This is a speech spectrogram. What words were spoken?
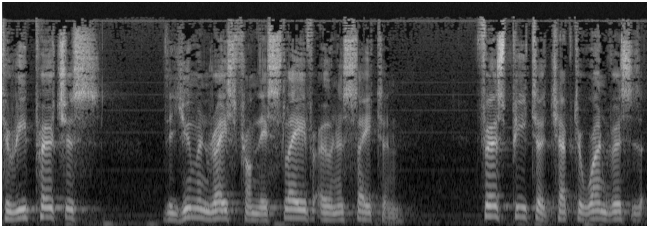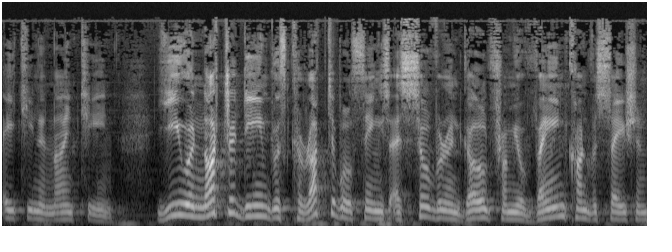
to repurchase the human race from their slave owner Satan. 1 Peter chapter 1 verses 18 and 19. Ye were not redeemed with corruptible things as silver and gold from your vain conversation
